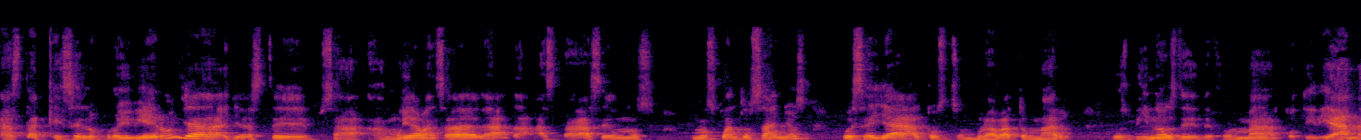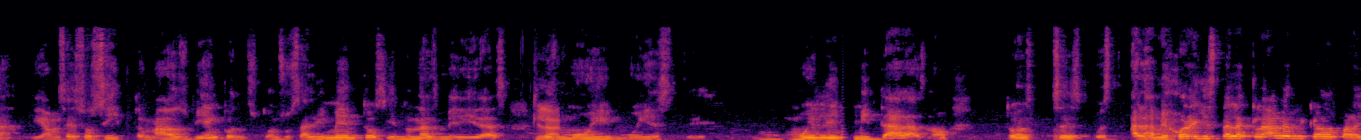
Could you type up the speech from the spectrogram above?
hasta que se lo prohibieron ya, ya este, pues, a, muy avanzada edad, hasta hace unos, unos cuantos años, pues ella acostumbraba a tomar pues vinos de, forma cotidiana, digamos, eso sí, tomados bien con, sus alimentos y en unas medidas pues, muy, muy, este, muy limitadas, ¿no? Entonces, pues a lo mejor ahí está la clave, Ricardo, para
